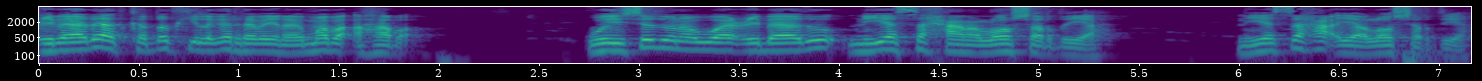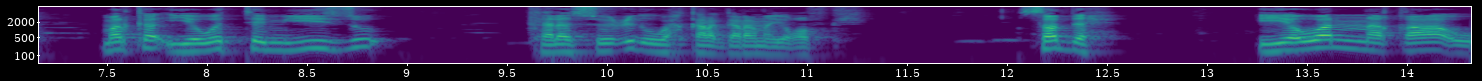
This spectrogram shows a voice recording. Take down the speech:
Cibaadaadka dadkii laga rabayna maba ahaba weysaduna waa cibaado niyo saxana loo shardiyaa niyo saxa ayaa loo shardiyaa marka iyo watamyiizu kala soocid uu wax kala garanayo qofkii. Saddex iyo wannaqaa'u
